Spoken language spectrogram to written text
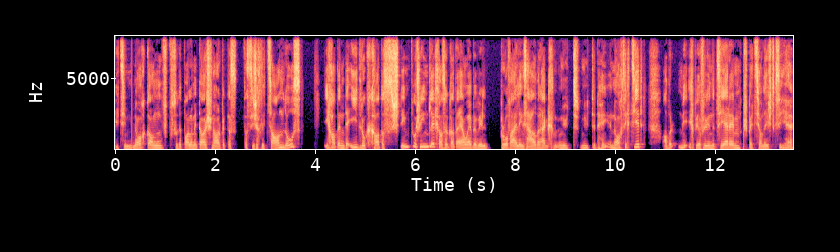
jetzt im Nachgang zu der parlamentarischen Arbeit, dass das ist ein bisschen zahnlos ich hatte dann den Eindruck gehabt, das stimmt wahrscheinlich, also gerade auch eben, weil Profiling selber eigentlich nichts, nichts nach sich zieht. Aber ich bin ja früher ein CRM-Spezialist gewesen.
